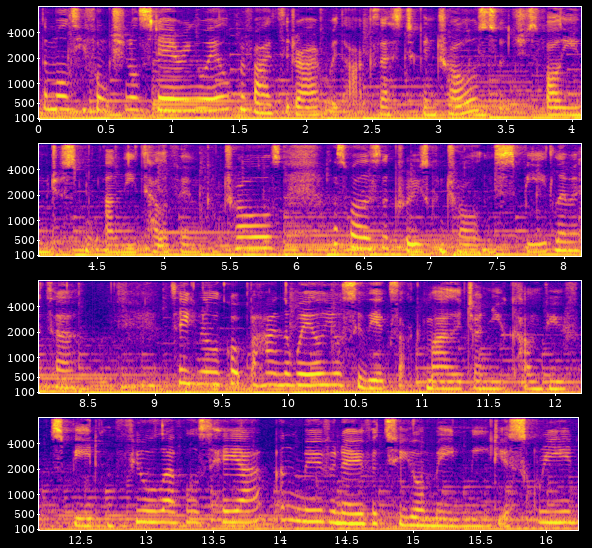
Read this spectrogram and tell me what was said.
The multifunctional steering wheel provides the driver with access to controls such as volume adjustment and the telephone controls, as well as the cruise control and speed limiter. Taking a look up behind the wheel, you'll see the exact mileage and you can view speed and fuel levels here. And moving over to your main media screen.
